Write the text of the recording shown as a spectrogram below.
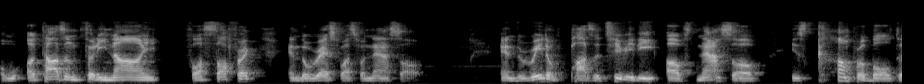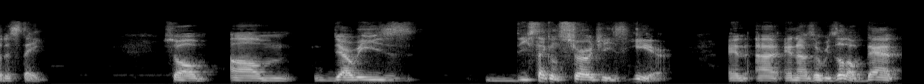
1,039 for Suffolk, and the rest was for Nassau. And the rate of positivity of Nassau is comparable to the state. So um, there is the second surge is here, and uh, and as a result of that,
